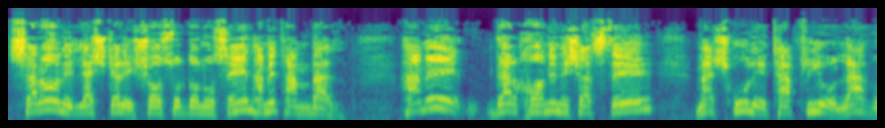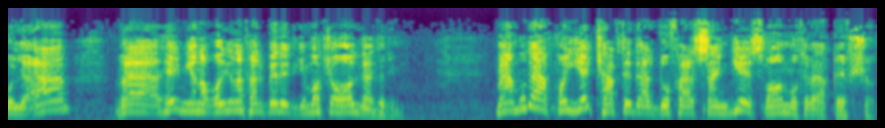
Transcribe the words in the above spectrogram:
سران لشکر شاه سلطان حسین همه تنبل. همه در خانه نشسته مشغول تفریح و لحو و لعب و هی میگن آقا یه نفر بره دیگه ما که حال نداریم. محمود افغان یک هفته در دو فرسنگی اصفهان متوقف شد.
